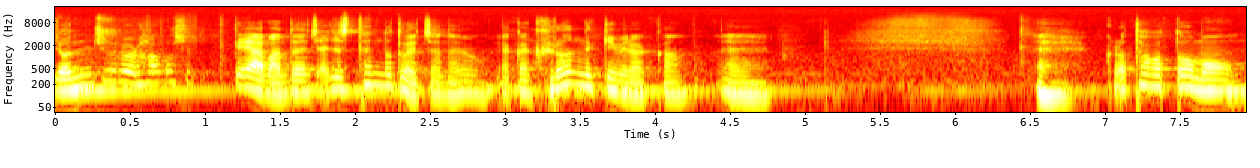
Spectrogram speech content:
연주를 하고 싶게 만드는 재즈 스탠더드가 있잖아요. 약간 그런 느낌이랄까. 예. 예. 그렇다고 또 뭐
